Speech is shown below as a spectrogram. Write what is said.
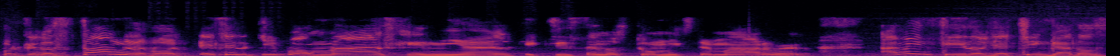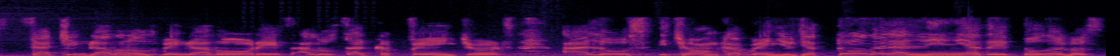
porque los Thunderbolts es el equipo más genial que existe en los cómics de Marvel. Ha mentido, ya chingados, se ha chingado a los Vengadores, a los Dark Avengers, a los Young Avengers, ya toda la línea de todos los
